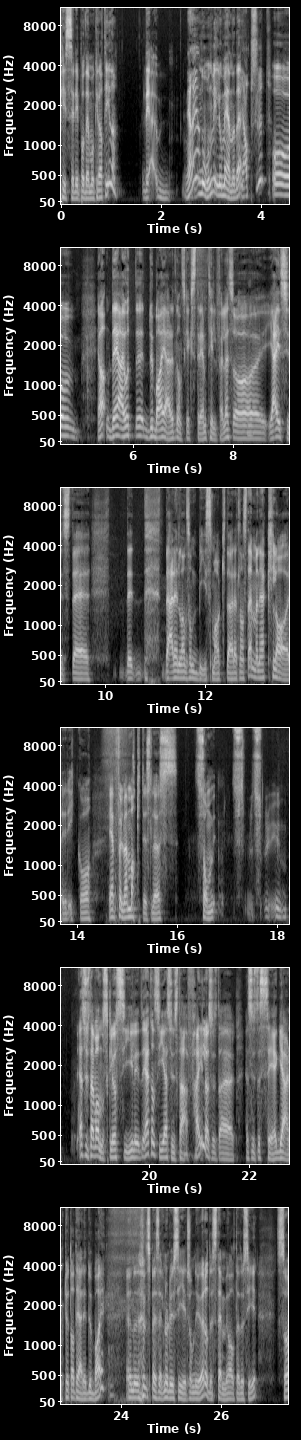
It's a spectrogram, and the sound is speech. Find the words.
pisser de på demokrati, da. Det er, Ja, ja. Noen vil jo mene det. ja absolutt. Og ja, det er jo et, Dubai er et ganske ekstremt tilfelle, så jeg syns det, det Det er en eller annen sånn bismak der et eller annet sted, men jeg klarer ikke å Jeg føler meg maktesløs som Jeg syns det er vanskelig å si Jeg kan si jeg syns det er feil, jeg syns det, er- det ser gærent ut at de er i Dubai. Spesielt når du sier som du gjør, og det stemmer jo alt det du sier. Så,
